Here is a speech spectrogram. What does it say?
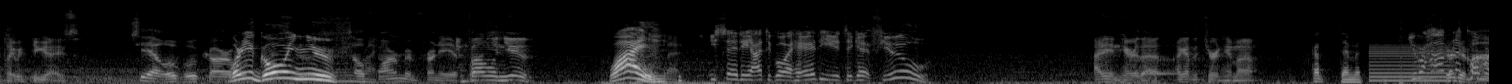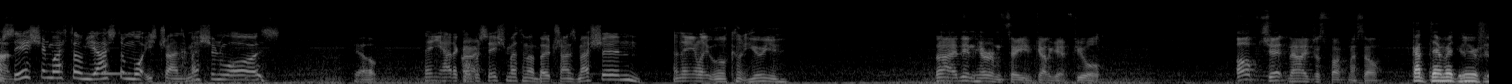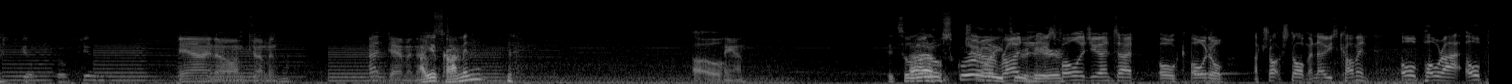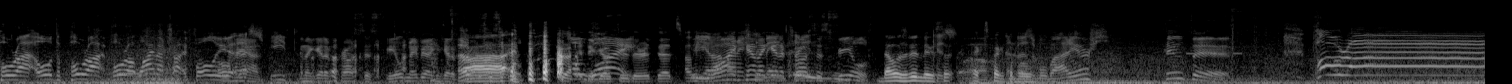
want to play with you guys. See that little blue car? Where are you going, you? Self-harm in front of you. I'm following you. Why? He said he had to go ahead of you to get fuel. I didn't hear that. I got to turn him up. God damn it. You were having Turned a him on. conversation with him. You asked him what his transmission was. Yep. Then you had a Alright. conversation with him about transmission. And then you're like, well, I can't hear you. No, I didn't hear him say he's got to get fuel. Oh shit! Now I just fucked myself. God damn it, Get Newf. Yeah, I know. I'm coming. God damn it! Are you stuck. coming? Uh oh. Hang on. It's a Uh, little Should I squirrely run? through He's followed you into. Oh, oh no. A truck stopped and now he's coming. Oh, pull rat. Oh, pull rat. Oh, the pull rat. Pull rat. Why am I trying to follow you Oh, at this speed? Can I get across this field? Maybe I can get across Uh, this field. Trying to go why? through there at that Oh, yeah, Why can't I get across this field? That was really ex Because, expectable. Invisible barriers. Stupid. Pull rat!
